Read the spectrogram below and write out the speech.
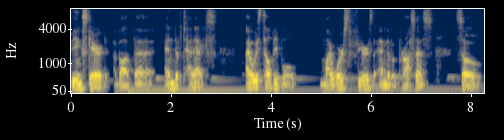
being scared about the end of TEDx I always tell people my worst fear is the end of a process. So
